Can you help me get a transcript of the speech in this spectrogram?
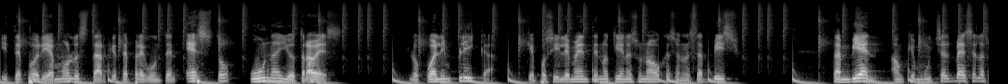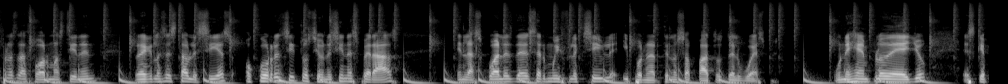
y te podría molestar que te pregunten esto una y otra vez, lo cual implica que posiblemente no tienes una vocación al servicio. También, aunque muchas veces las plataformas tienen reglas establecidas, ocurren situaciones inesperadas en las cuales debes ser muy flexible y ponerte en los zapatos del huésped. Un ejemplo de ello es que,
